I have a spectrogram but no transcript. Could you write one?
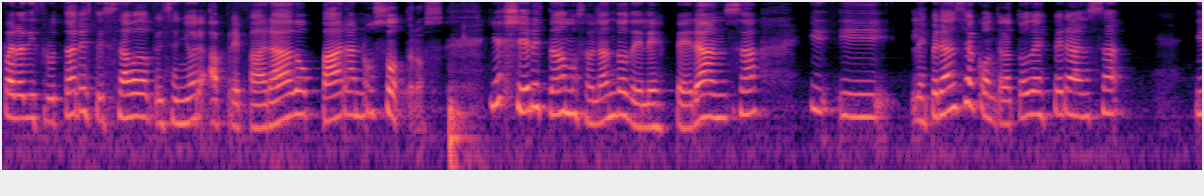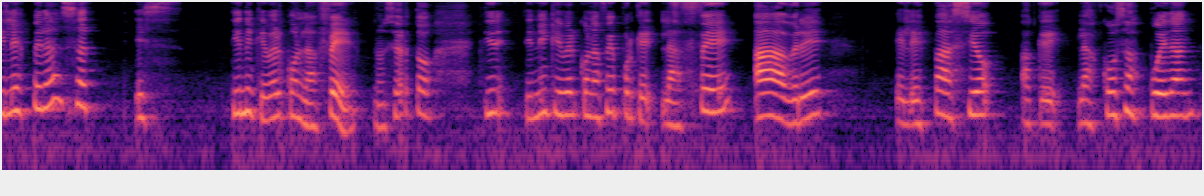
para disfrutar este sábado que el Señor ha preparado para nosotros. Y ayer estábamos hablando de la esperanza y, la esperanza contra toda esperanza y la esperanza es, tiene que ver con la fe, ¿no es cierto? Tiene, tiene que ver con la fe porque la fe abre el espacio a que las cosas puedan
